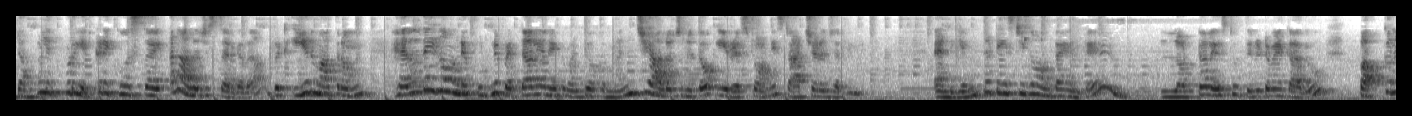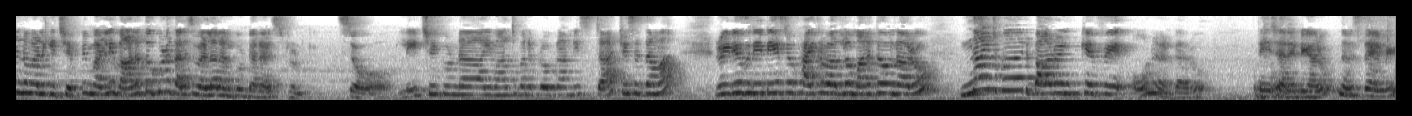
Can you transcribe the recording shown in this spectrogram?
డబ్బులు ఎప్పుడు ఎక్కడ ఎక్కువ వస్తాయి అని ఆలోచిస్తారు కదా? బట్ ఈయన మాత్రం హెల్తీగా ఉండే ఫుడ్ని పెట్టాలి అనేటువంటి ఒక మంచి ఆలోచనతో ఈ రెస్టారెంట్ని స్టార్ట్ చేయడం జరిగింది. అండ్ ఎంత టేస్టీగా ఉంటాయంటే లొట్టలు వేస్తూ తినటమే కాదు పక్కనున్న వాళ్ళకి చెప్పి మళ్ళీ వాళ్ళతో కూడా కలిసి వెళ్ళాలనుకుంటారు రెస్టారెంట్కి. సో లేట్ చేయకుండా ఇవాళ మన ప్రోగ్రామ్ని స్టార్ట్ చేసేద్దామా? రేడియో సిటీ టేస్ట్ ఆఫ్ హైదరాబాద్లో మనతో ఉన్నారు night bird bar and cafe owner గారు తేజారెడ్డి గారు. నమస్తే అండి.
